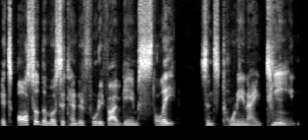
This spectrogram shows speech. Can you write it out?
It's also the most attended 45 game slate since 2019.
